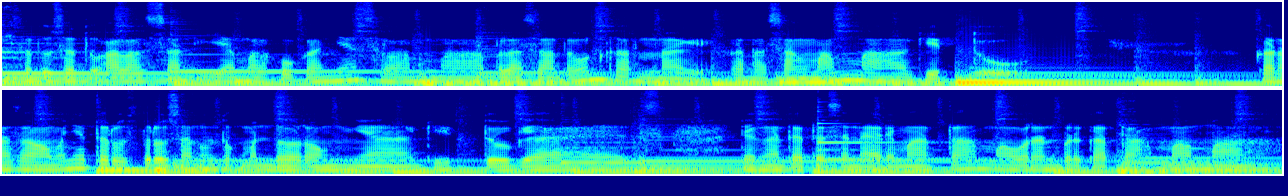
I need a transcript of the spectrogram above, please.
Satu-satu alasan ia melakukannya selama belasan tahun karena karena sang mama gitu. Karena sang mamanya terus-terusan untuk mendorongnya gitu guys. Dengan tetesan air mata, Mauran berkata, "Mama,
